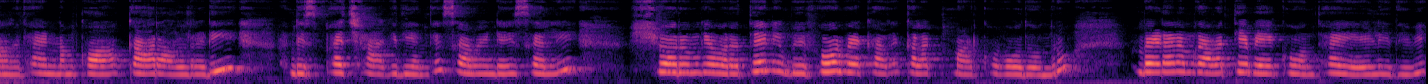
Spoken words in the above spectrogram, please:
ಆಗುತ್ತೆ. ಆ್ಯಂಡ್ ನಮ್ಮ ಕಾ ಕಾರ್ ಆಲ್ರೆಡಿ ಡಿಸ್ಪ್ಯಾಚ್ ಆಗಿದೆಯಂತೆ. ಸೆವೆನ್ ಡೇಸಲ್ಲಿ ಶೋರೂಮ್ಗೆ ಬರುತ್ತೆ. ನೀವು ಬಿಫೋರ್ ಬೇಕಾದರೆ ಕಲೆಕ್ಟ್ ಮಾಡ್ಕೋಬೋದು ಅಂದರು. ಬೇಡ, ನಮ್ಗೆ ಅವತ್ತೇ ಬೇಕು ಅಂತ ಹೇಳಿದ್ದೀವಿ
